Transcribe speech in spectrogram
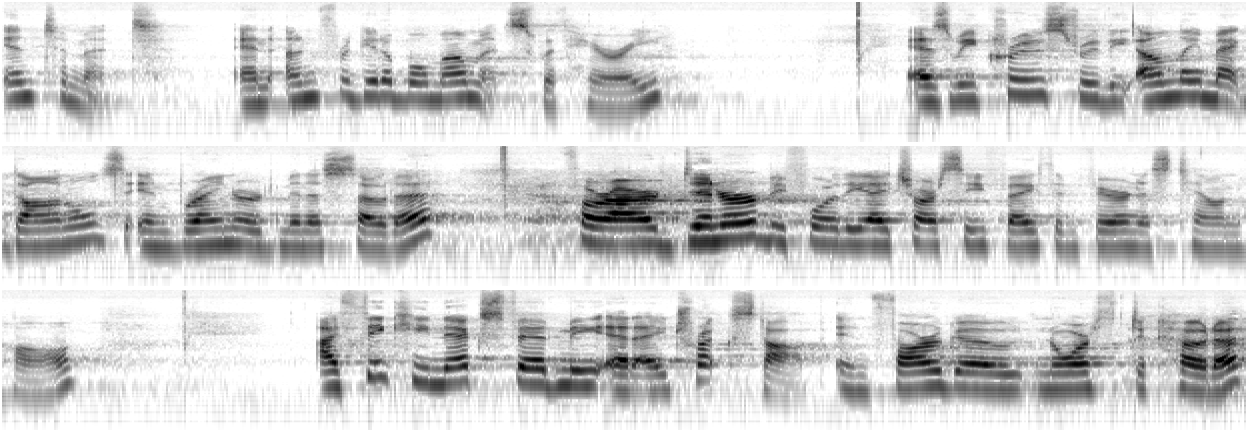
intimate and unforgettable moments with Harry as we cruised through the only McDonald's in Brainerd, Minnesota for our dinner before the HRC Faith and Fairness Town Hall. I think he next fed me at a truck stop in Fargo, North Dakota.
